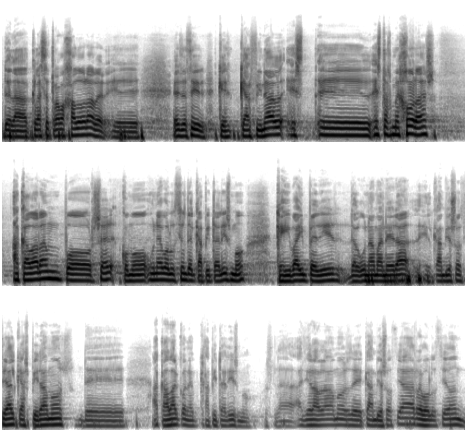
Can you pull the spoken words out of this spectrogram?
de la clase trabajadora. A ver, es decir, que, que, al final estas mejoras acabaran por ser como una evolución del capitalismo que iba a impedir de alguna manera el cambio social que aspiramos de acabar con el capitalismo. Pues ayer hablábamos de cambio social, revolución,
